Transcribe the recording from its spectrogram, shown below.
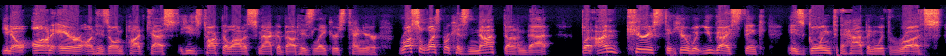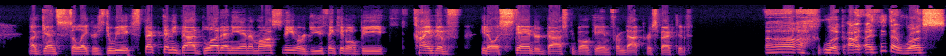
you know on air on his own podcast, he's talked a lot of smack about his Lakers tenure. Russell Westbrook has not done that, but I'm curious to hear what you guys think is going to happen with Russ against the Lakers. Do we expect any bad blood, any animosity, or do you think it'll be kind of, you know, a standard basketball game from that perspective? Uh, look, I, I think that Russ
